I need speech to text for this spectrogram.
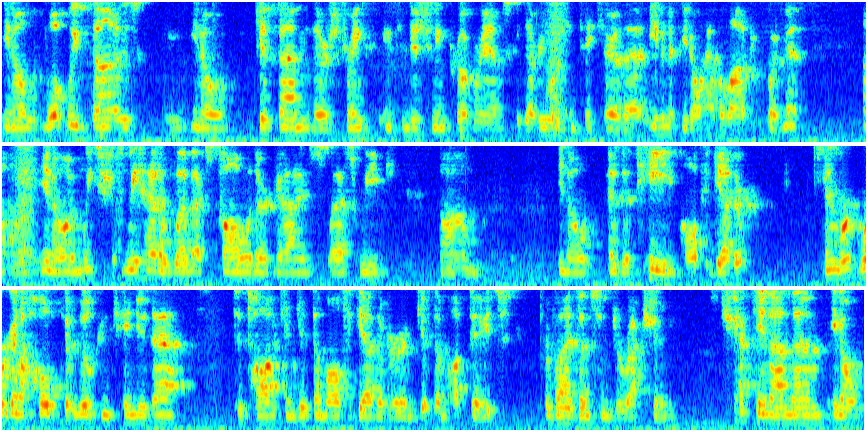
you know, what we've done is, you know, get them their strength and conditioning programs because everyone can take care of that, even if you don't have a lot of equipment. Um, you know, and we we had a WebEx call with our guys last week. Um, you know, as a team all together, and we're we're going to hope that we'll continue that to talk and get them all together and give them updates, provide them some direction, check in on them. You know,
